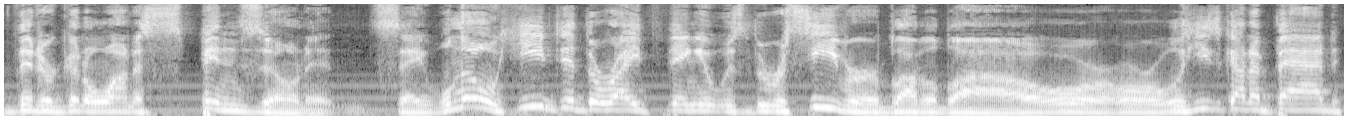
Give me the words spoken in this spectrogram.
that are going to want to spin zone it and say, well, no, he did the right thing. It was the receiver, blah, blah, blah. Or, or well, he's got a bad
